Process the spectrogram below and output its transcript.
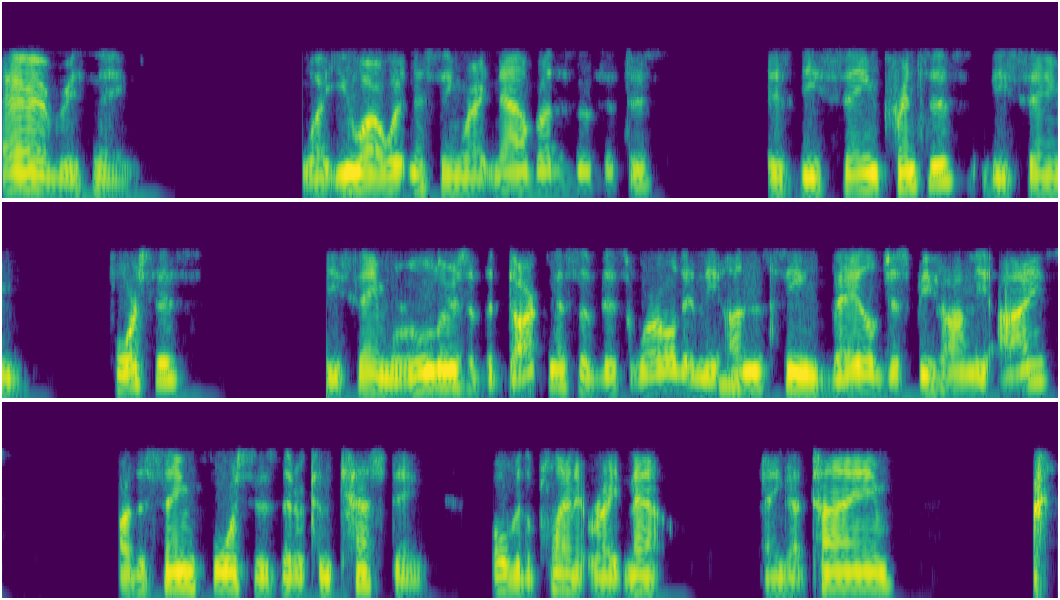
Everything. What you are witnessing right now, brothers and sisters, is these same princes, these same forces, these same rulers of the darkness of this world and the unseen veil just beyond the eyes are the same forces that are contesting over the planet right now. I ain't got time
